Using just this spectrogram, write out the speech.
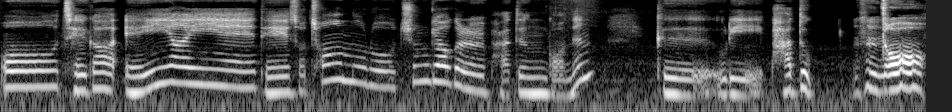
어, 제가 AI에 대해서 처음으로 충격을 받은 거는 그 우리 바둑 어.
